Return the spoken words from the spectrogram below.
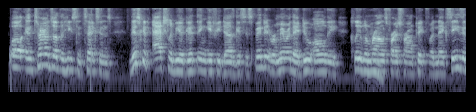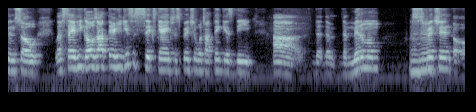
Well, in terms of the Houston Texans, this could actually be a good thing if he does get suspended. Remember, they do own the Cleveland mm-hmm. Browns first round pick for next season. And so let's say if he goes out there, he gets a six game suspension, which I think is the uh the the, the minimum mm-hmm. suspension uh,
